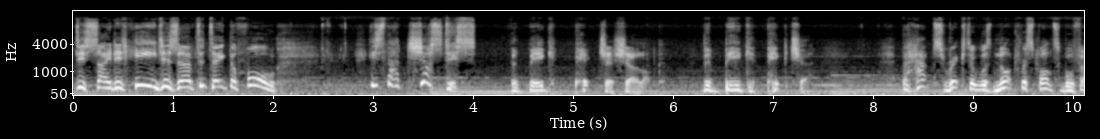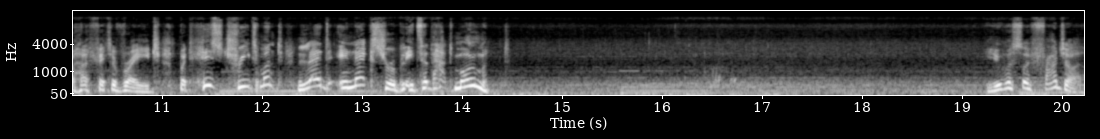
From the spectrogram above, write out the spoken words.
decided he deserved to take the fall. Is that justice? The big picture, Sherlock. The big picture. Perhaps Richter was not responsible for her fit of rage, but his treatment led inexorably to that moment. You were so fragile.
